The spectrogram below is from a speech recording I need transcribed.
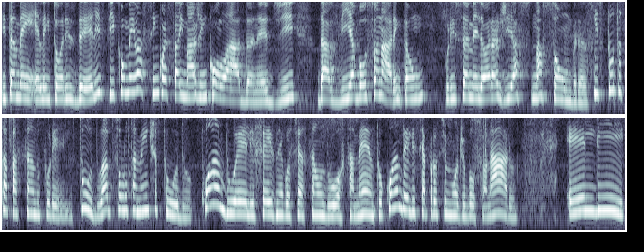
e também eleitores dele ficam meio assim com essa imagem colada né? de Davi a Bolsonaro. Então, por isso é melhor agir nas sombras. E tudo está passando por ele, tudo, absolutamente tudo. Quando ele fez negociação do orçamento, quando ele se aproximou de Bolsonaro, ele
